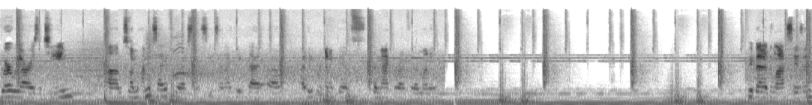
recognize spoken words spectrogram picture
where we are as a team. Um, so I'm, I'm, excited for the rest of the season. I think that uh, I think we're going to give the MAAC a run for their money. Be better than last season.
